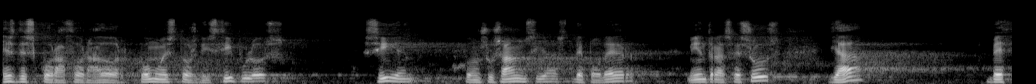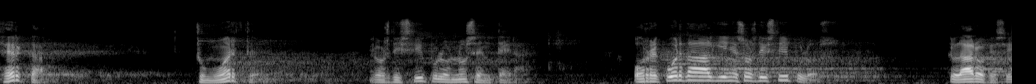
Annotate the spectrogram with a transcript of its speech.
Es descorazonador cómo estos discípulos siguen con sus ansias de poder, mientras Jesús ya ve cerca su muerte. Los discípulos no se enteran. ¿Os recuerda a alguien esos discípulos? Claro que sí.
